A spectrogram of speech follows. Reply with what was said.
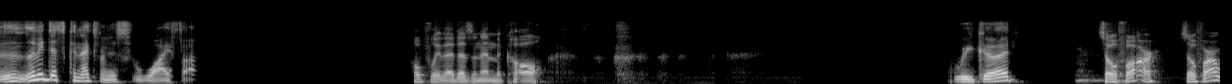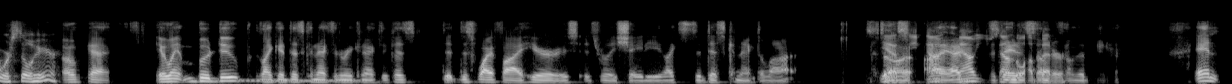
let me disconnect from this Wi-Fi. Hopefully that doesn't end the call. We good? So far, so far we're still here. Okay. It went boodoop like it disconnected and reconnected because th- this Wi-Fi here is it's really shady. It likes to disconnect a lot. So Yeah, see, now- now you sound a lot better. And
